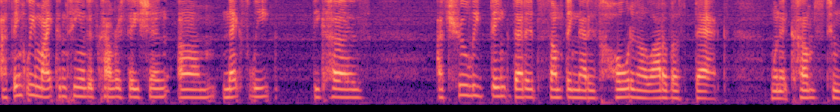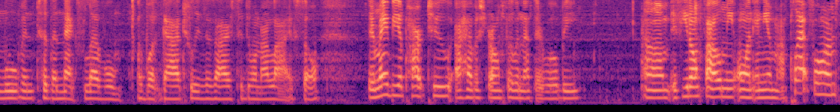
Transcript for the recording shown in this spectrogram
I think we might continue this conversation um, next week because I truly think that it's something that is holding a lot of us back when it comes to moving to the next level of what God truly desires to do in our lives. So there may be a part two. I have a strong feeling that there will be. Um, if you don't follow me on any of my platforms,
